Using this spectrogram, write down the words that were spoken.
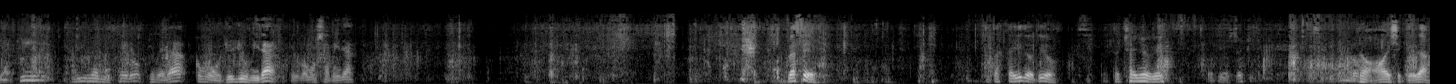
Y aquí hay un agujero que me da como yuyu mirar, pero vamos a mirar. ¿Qué hace? ¿Te has caído, tío? No, ahí se queda.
